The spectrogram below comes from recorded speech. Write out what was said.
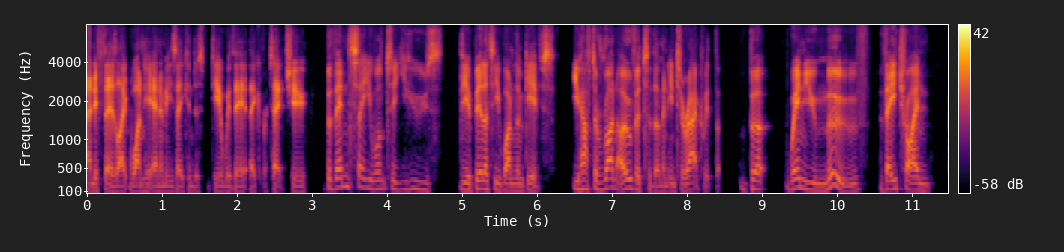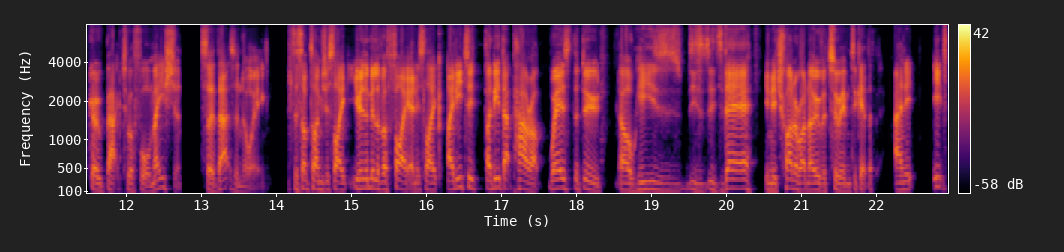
And if there's like one hit enemies, they can just deal with it. They can protect you. But then say you want to use the ability one of them gives, you have to run over to them and interact with them. But when you move, they try and go back to a formation. So that's annoying. So sometimes it's like you're in the middle of a fight and it's like, I need to I need that power up. Where's the dude? Oh, he's he's, he's there. And you're trying to run over to him to get the and it it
